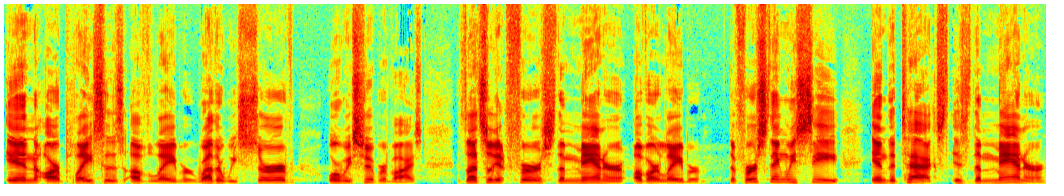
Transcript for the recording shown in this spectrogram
in our places of labor, whether we serve or we supervise. Let's look at first the manner of our labor. The first thing we see in the text is the manner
